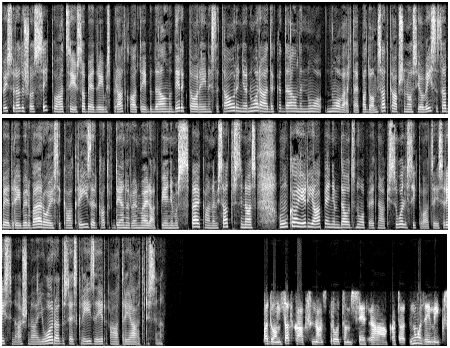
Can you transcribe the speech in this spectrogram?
visu radušo situāciju, sabiedrības par atklātību Dēlna direktora Inese Tauriņa norāda, ka Dēlne no, novērtē padomas atkāpšanos, jo visa sabiedrība ir vērojusi, kā krīze ar katru dienu ar vien vairāk pieņemusi spēkā, nevis atrisinās, un ka ir jāpieņem daudz nopietnāki soļi situācijas risināšanā, jo radusies krīze ir ātri jāatrisina. Padomas atkāpšanās, protams, ir kā tāds nozīmīgs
